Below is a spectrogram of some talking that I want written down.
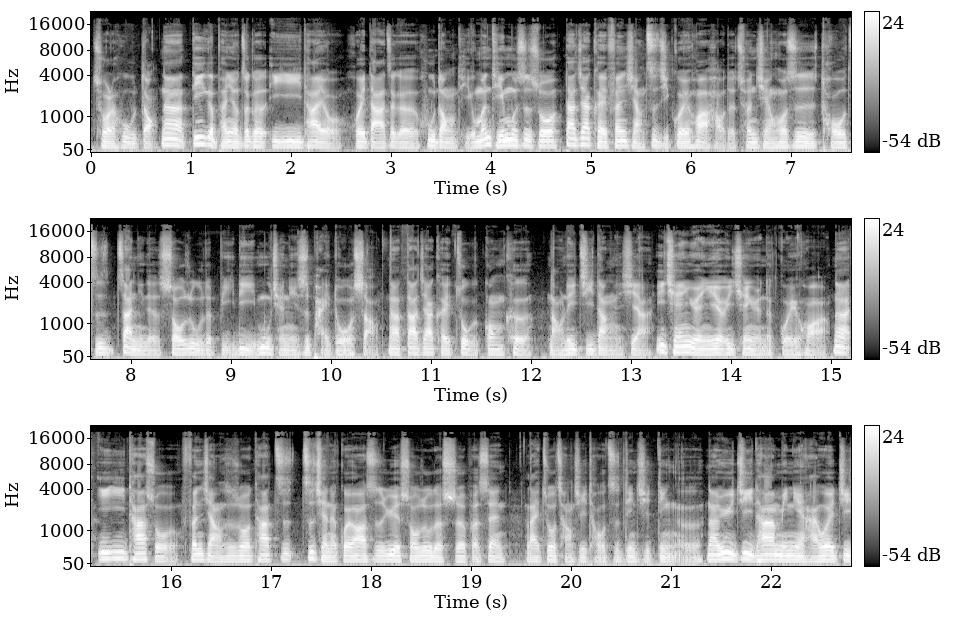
出来互动。那第一个朋友这个依依，他有回答这个互动题。我们题目是说，大家可以分享自己规划好的存钱或是投资占你的收入的比例，目前你是排多少？那大家可以做个功课，脑力激荡一下。一千元也有一千元的规划。那依依他所分享是说，他之之前的规划是月收入的十二 percent 来做长期投资，定期定额。那预计他明年还会继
